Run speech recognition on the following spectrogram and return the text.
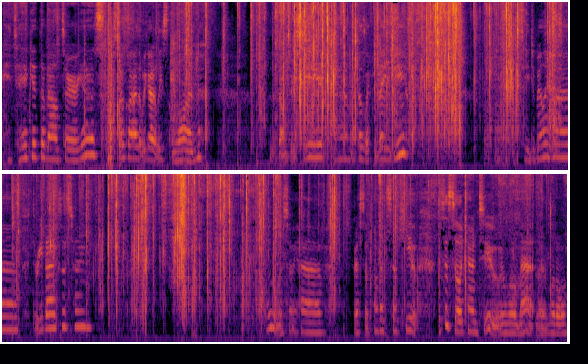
We did get the bouncer. Yes. I'm so glad that we got at least one. The bouncer seat. Um, that feels like the baby. Let's see. Do we only have three bags this time? Oh, so we have rest of, oh, that's so cute. This is silicone too, a little mat, a little,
